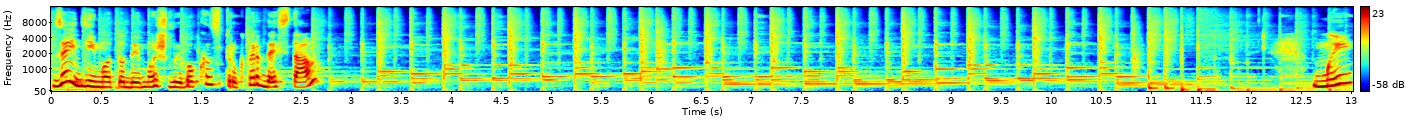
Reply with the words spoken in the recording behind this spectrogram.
Зайдімо туди, можливо, конструктор десь там. Ми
